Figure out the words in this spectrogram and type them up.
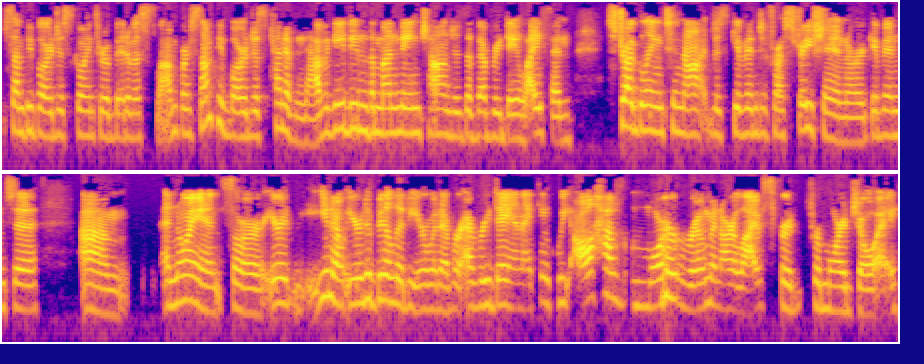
some people are just going through a bit of a slump or some people are just kind of navigating the mundane challenges of everyday life and struggling to not just give in to frustration or give in to, um, annoyance or you know irritability or whatever every day. And i think we all have more room in our lives for for more joy.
